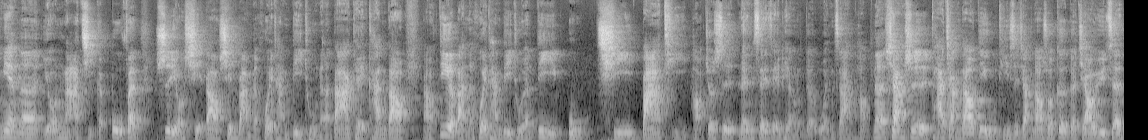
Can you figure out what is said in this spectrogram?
面呢，有哪几个部分是有写到新版的会谈地图呢？大家可以看到啊，第二版的会谈地图的第五、七、八题，好，就是 Lancet 这篇的文章。好，那像是他讲到第五题是讲到说各个焦虑症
